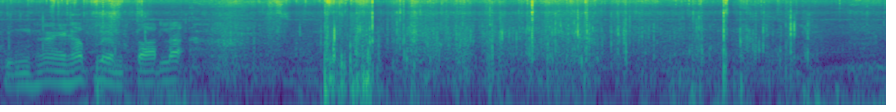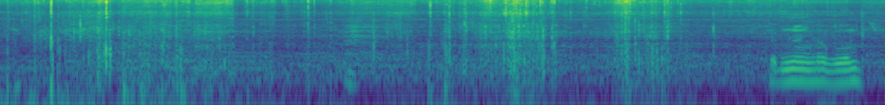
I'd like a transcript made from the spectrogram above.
ถึงให้ครับเริ่มตัดละจำนึงครับผม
